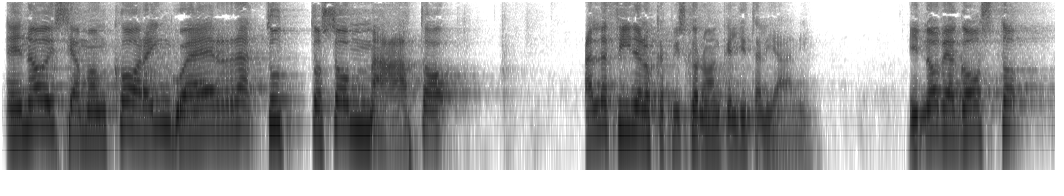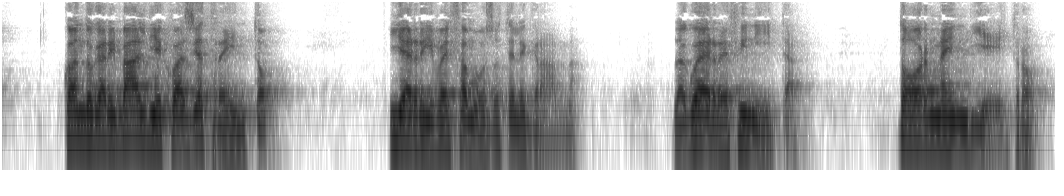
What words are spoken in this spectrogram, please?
e noi siamo ancora in guerra, tutto sommato, alla fine lo capiscono anche gli italiani. Il 9 agosto, quando Garibaldi è quasi a Trento, gli arriva il famoso telegramma. La guerra è finita, torna indietro.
